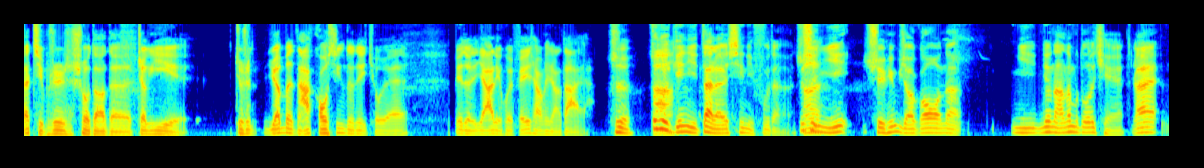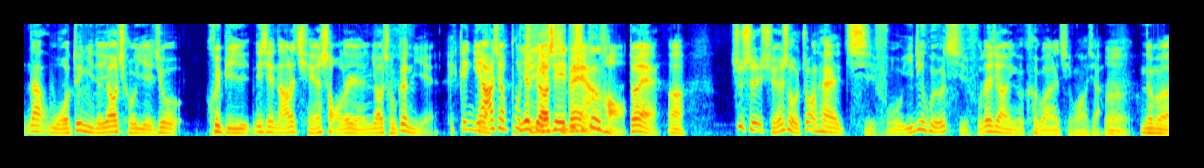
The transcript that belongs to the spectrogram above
那岂不是受到的争议，就是原本拿高薪的那球员面对的压力会非常非常大呀？是，都会啊给你带来心理负担。就是啊你水平比较高，那你你要拿那么多的钱，哎，那我对你的要求也就会比那些拿了钱少的人要求更严，更严而且不止你表现几倍啊必须更好。对啊，就是选手状态起伏，一定会有起伏的这样一个客观的情况下，嗯，那么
